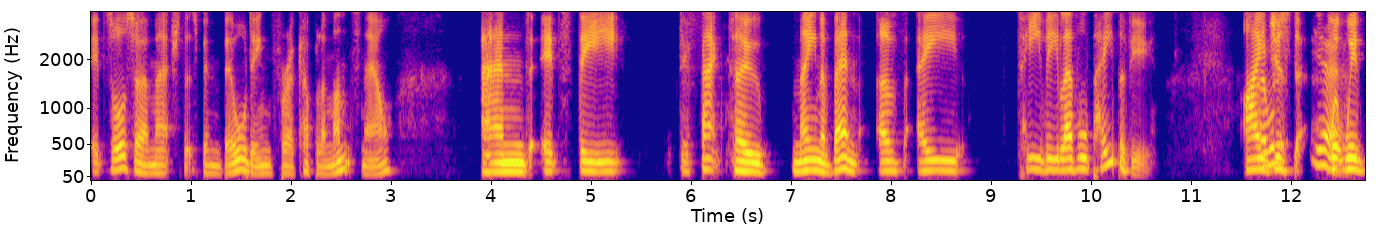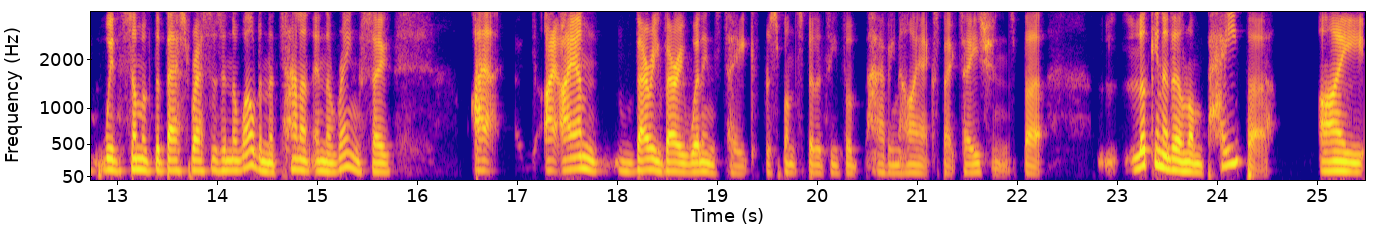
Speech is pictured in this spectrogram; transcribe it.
it's also a match that's been building for a couple of months now, and it's the de facto main event of a TV level pay per view. I, I just yeah. with with some of the best wrestlers in the world and the talent in the ring. So I, I I am very very willing to take responsibility for having high expectations, but looking at it on paper, I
